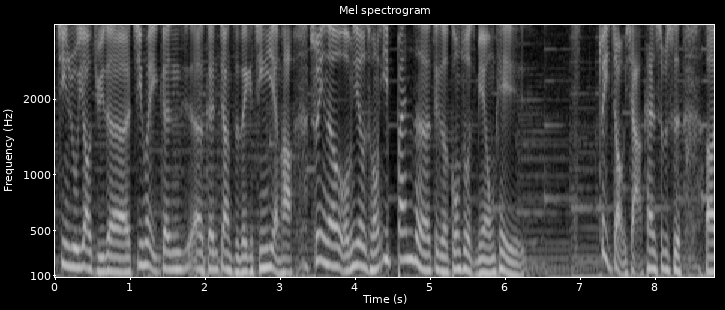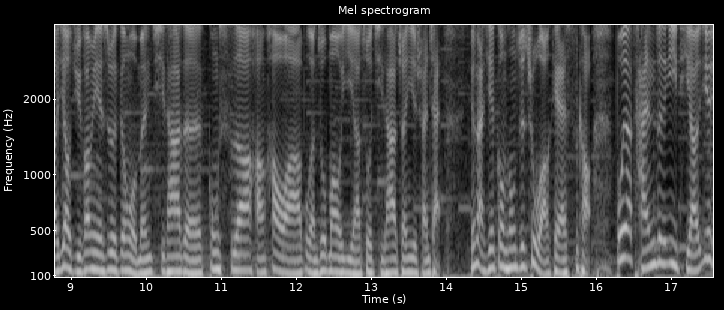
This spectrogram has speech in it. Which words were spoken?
进入药局的机会跟呃跟这样子的一个经验哈，所以呢，我们就从一般的这个工作里面，我们可以对照一下，看是不是呃药局方面是不是跟我们其他的公司啊、行号啊，不管做贸易啊、做其他专业传产。有哪些共通之处啊？可以来思考。不过要谈这个议题啊，又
